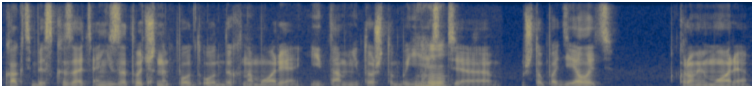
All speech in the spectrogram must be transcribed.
как тебе сказать, они заточены под отдых на море, и там не то чтобы угу. есть э, что поделать, кроме моря.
